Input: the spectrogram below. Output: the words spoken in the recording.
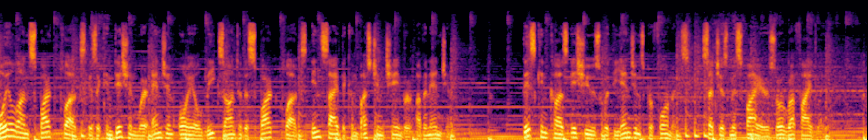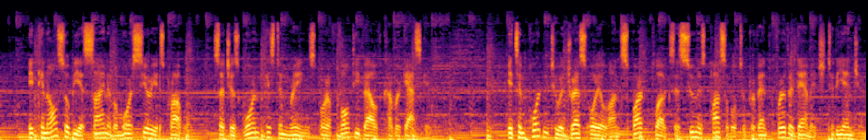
Oil on spark plugs is a condition where engine oil leaks onto the spark plugs inside the combustion chamber of an engine. This can cause issues with the engine's performance, such as misfires or rough idling. It can also be a sign of a more serious problem, such as worn piston rings or a faulty valve cover gasket. It's important to address oil on spark plugs as soon as possible to prevent further damage to the engine.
